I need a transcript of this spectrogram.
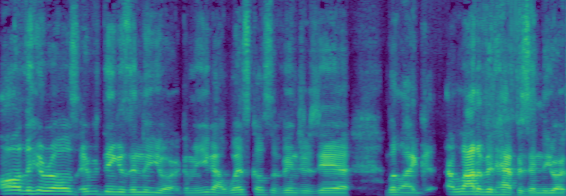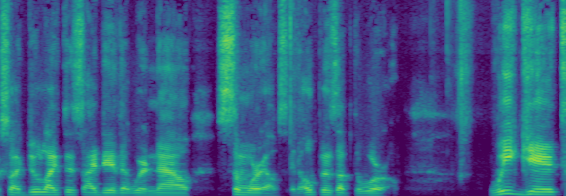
all the heroes, everything is in New York. I mean, you got West Coast Avengers, yeah, but like a lot of it happens in New York. So I do like this idea that we're now somewhere else. It opens up the world. We get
